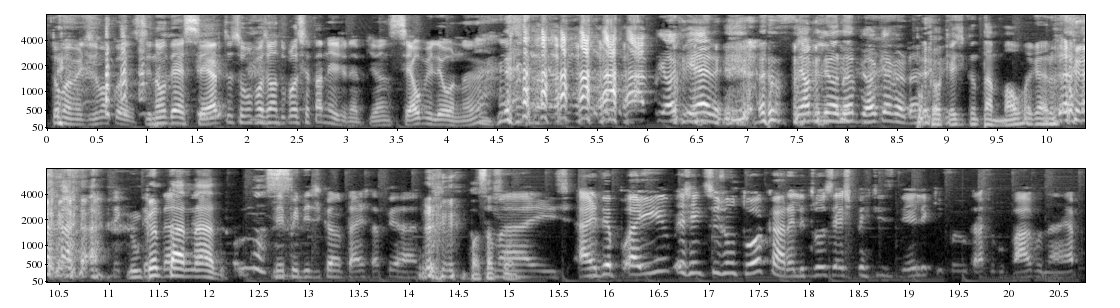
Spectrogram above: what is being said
Então, mas me diz uma coisa: se não der certo, vocês vão fazer uma dupla sertaneja, né? Porque Anselmo e Leonan. pior que é, né? Céu milionando, pior que é verdade. qualquer de cantar mal pra que- Não canta nada. Se depender de cantar, a gente tá ferrado. passa fome. Mas aí, depois, aí a gente se juntou, cara. Ele trouxe a expertise dele, que foi o tráfego pago na época.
